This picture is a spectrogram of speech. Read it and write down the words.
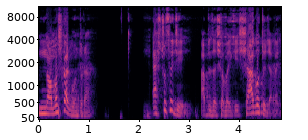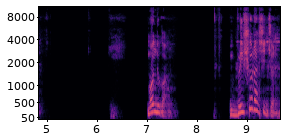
নমস্কার বন্ধুরা। অ্যাস্ট্রোসেজে আপনাদের সবাইকে স্বাগত জানাই। বন্ধুগণ, বৃষ রাশির জন্য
